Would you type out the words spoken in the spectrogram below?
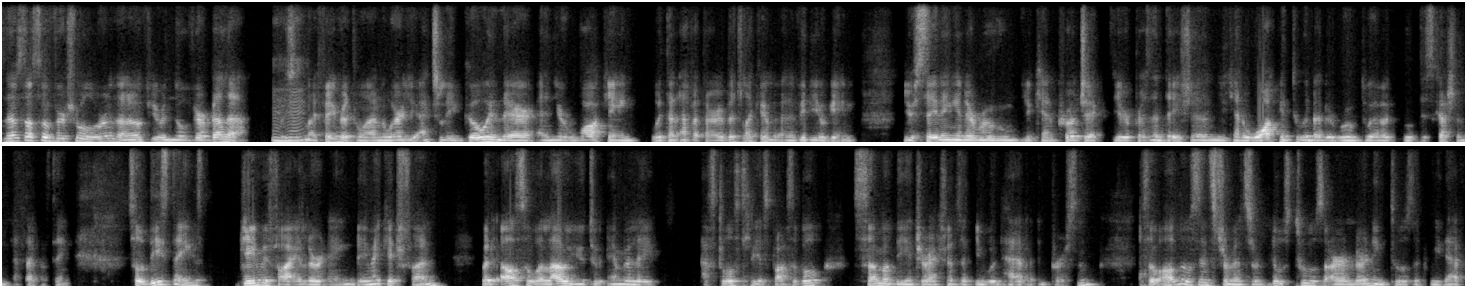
there's also a virtual world i don't know if you know mm-hmm. which is mm-hmm. my favorite one, where you actually go in there and you're walking with an avatar, a bit like a, a video game. You're sitting in a room, you can project your presentation, you can walk into another room to have a group discussion, that type of thing. So these things gamify learning, they make it fun, but also allow you to emulate as closely as possible some of the interactions that you would have in person. So all those instruments or those tools are learning tools that we have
